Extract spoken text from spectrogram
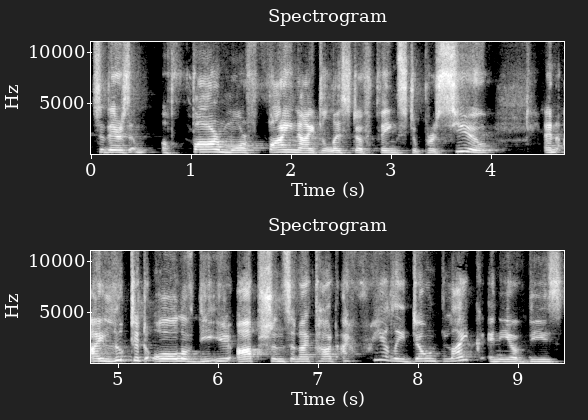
So there's a, a far more finite list of things to pursue. And I looked at all of the options and I thought I really don't like any of these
